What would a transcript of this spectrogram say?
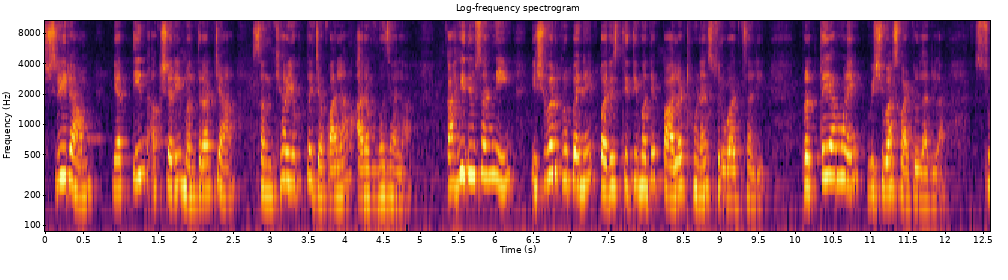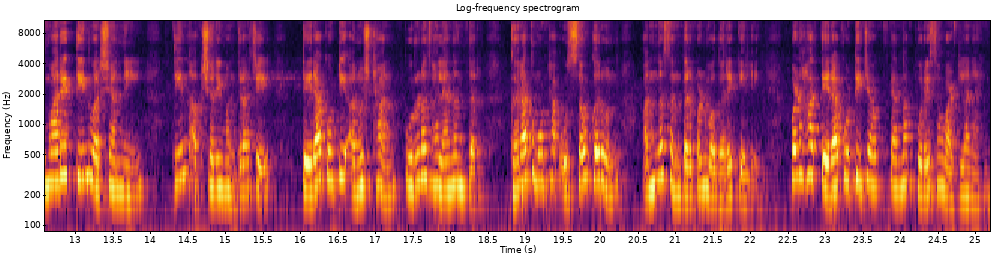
श्रीराम या तीन अक्षरी मंत्राच्या संख्यायुक्त जपाला आरंभ झाला. काही दिवसांनी ईश्वर कृपेने परिस्थितीमध्ये पालट होण्यास सुरुवात झाली. प्रत्ययामुळे विश्वास वाटू लागला. सुमारे तीन वर्षांनी तीन अक्षरी मंत्राचे तेरा कोटी अनुष्ठान पूर्ण झाल्यानंतर घरात मोठा उत्सव करून अन्न संतर्पण वगैरे केले. पण हा तेरा कोटी जप त्यांना पुरेसा वाटला नाही.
